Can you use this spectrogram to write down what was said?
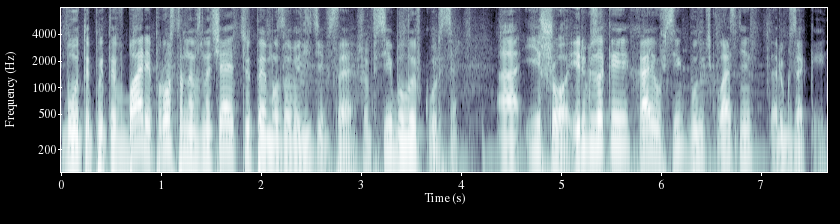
будете пити в барі, просто не взначає цю тему заведіть і все, щоб всі були в курсі. А, і що? І рюкзаки, хай у всіх будуть класні рюкзаки.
